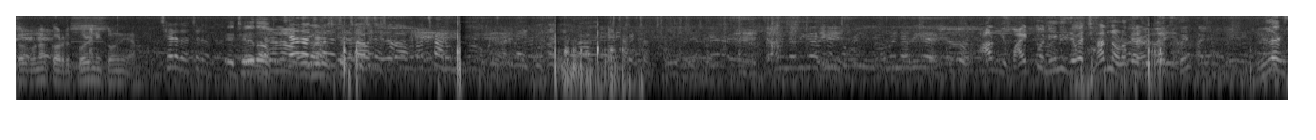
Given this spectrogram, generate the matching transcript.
কল্পনা কর- করিনি দাও, ছেড়ে দাও। আর বাইক তো নিয়ে নিয়ে যাবে ছাড় না ওনাকে রিল্যাক্স রিল্যাক্স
